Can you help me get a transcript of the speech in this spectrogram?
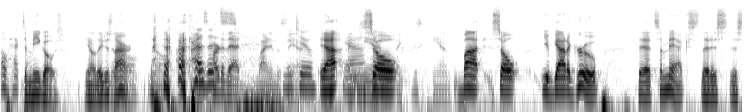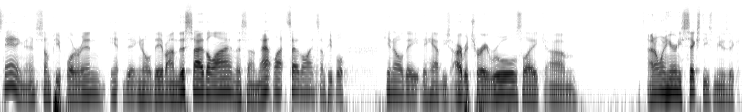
Oh heck. to no. migos you know they just aren't No, no. I, Because I'm part it's- of that line in the sand. Me sand. too. yeah, Yeah. can't, so I just can't. But so you've got a group that's a mix that is, is standing there. Some people are in, in you know, they're on this side of the line, this on that side of the line. Some people, you know, they they have these arbitrary rules like, um, I don't want to hear any '60s music.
